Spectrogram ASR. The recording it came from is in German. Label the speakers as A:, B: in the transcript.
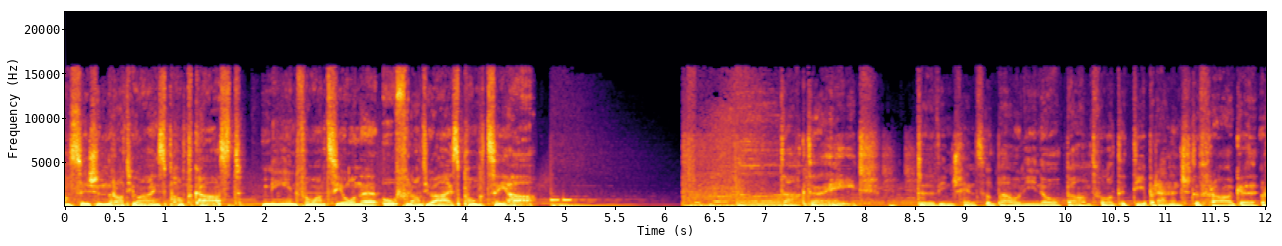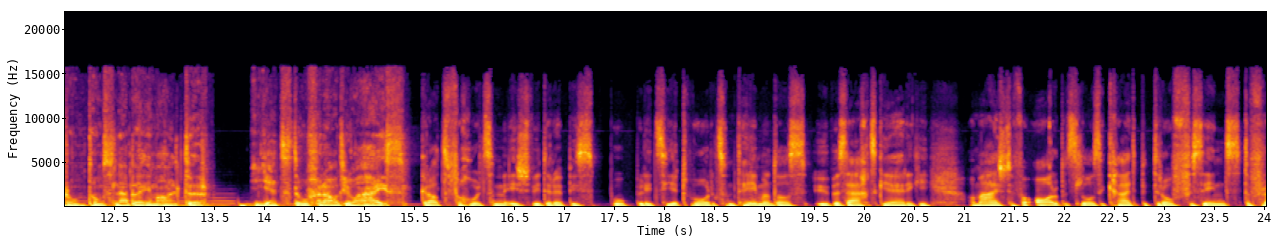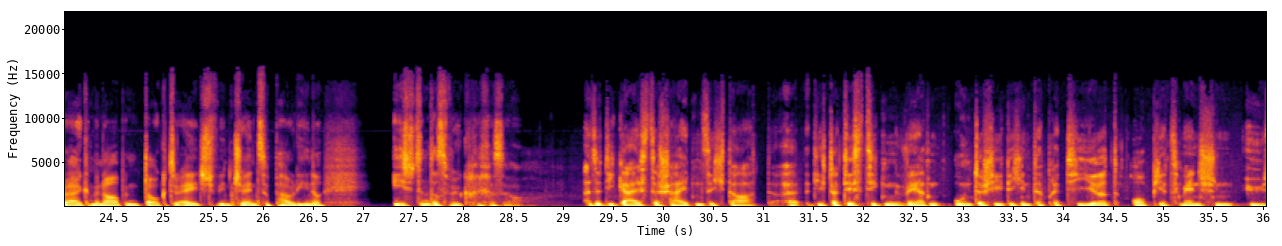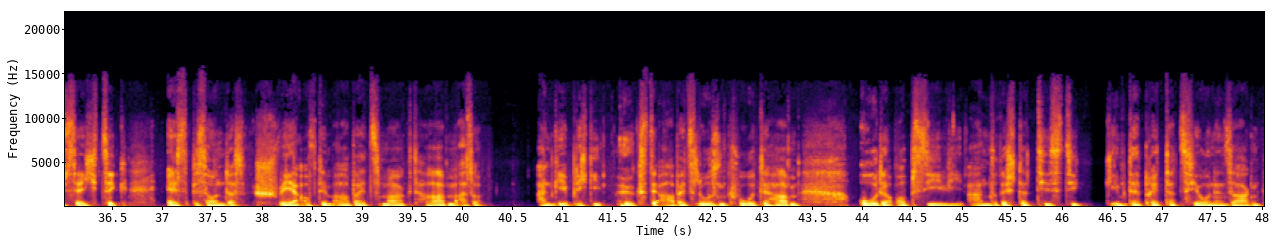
A: Das ist ein Radio 1 Podcast. Mehr Informationen auf radio1.ch. Dr. Age. Der Vincenzo Paolino beantwortet die brennendsten Fragen rund ums Leben im Alter. Jetzt auf Radio 1.
B: Gerade vor kurzem ist wieder etwas publiziert worden zum Thema, dass über 60-Jährige am meisten von Arbeitslosigkeit betroffen sind. Da fragen wir nach beim Dr. H. Vincenzo Paolino, ist denn das wirklich so?
C: Also die Geister scheiden sich da. Äh, die Statistiken werden unterschiedlich interpretiert, ob jetzt Menschen Ü60 es besonders schwer auf dem Arbeitsmarkt haben, also angeblich die höchste Arbeitslosenquote haben, oder ob sie wie andere Statistikinterpretationen sagen,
